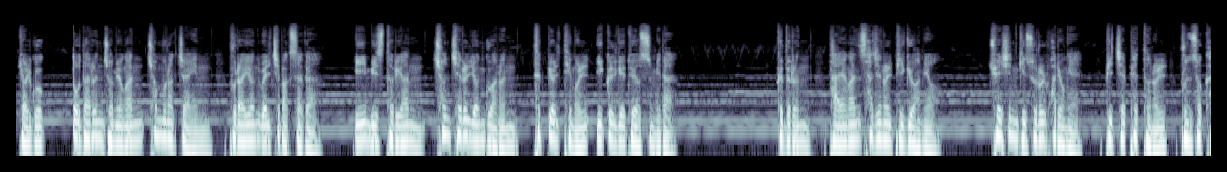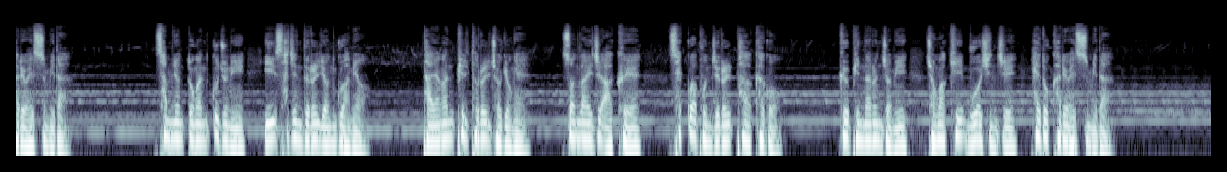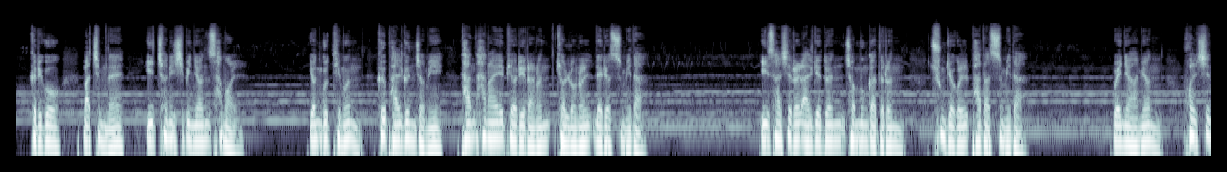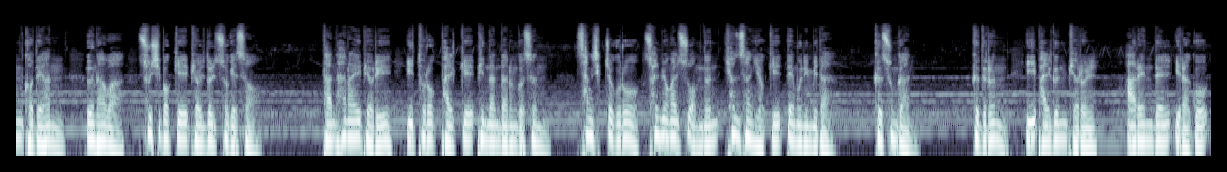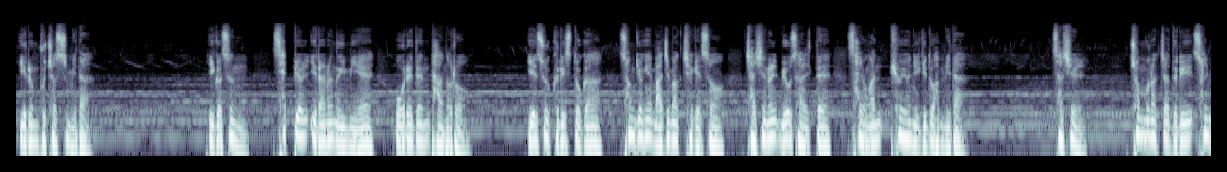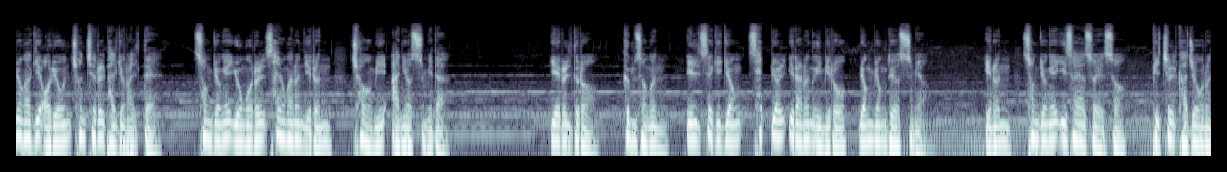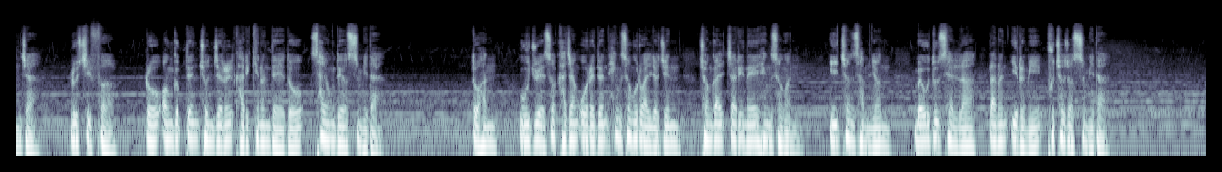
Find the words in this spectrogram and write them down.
결국 또 다른 저명한 천문학자인 브라이언 웰치 박사가 이 미스터리한 천체를 연구하는 특별팀을 이끌게 되었습니다. 그들은 다양한 사진을 비교하며 최신 기술을 활용해 빛의 패턴을 분석하려 했습니다. 3년 동안 꾸준히 이 사진들을 연구하며 다양한 필터를 적용해 선라이즈 아크의 색과 본질을 파악하고 그 빛나는 점이 정확히 무엇인지 해독하려 했습니다. 그리고 마침내 2022년 3월 연구팀은 그 밝은 점이 단 하나의 별이라는 결론을 내렸습니다. 이 사실을 알게 된 전문가들은 충격을 받았습니다. 왜냐하면 훨씬 거대한 은하와 수십억 개의 별들 속에서 단 하나의 별이 이토록 밝게 빛난다는 것은 상식적으로 설명할 수 없는 현상이었기 때문입니다. 그 순간 그들은 이 밝은 별을 아렌델이라고 이름 붙였습니다. 이것은 샛별이라는 의미의 오래된 단어로 예수 그리스도가 성경의 마지막 책에서 자신을 묘사할 때 사용한 표현이기도 합니다. 사실 천문학자들이 설명하기 어려운 천체를 발견할 때 성경의 용어를 사용하는 일은 처음이 아니었습니다. 예를 들어 금성은 1세기경 샛별이라는 의미로 명명되었으며 이는 성경의 이사야서에서 빛을 가져오는 자 루시퍼 로 언급된 존재를 가리키는 데에도 사용되었습니다. 또한 우주에서 가장 오래된 행성으로 알려진 정갈자리 내의 행성은 2003년 메우두셀라라는 이름이 붙여졌습니다.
